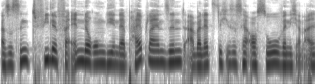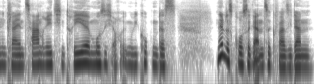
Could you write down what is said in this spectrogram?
also es sind viele Veränderungen, die in der Pipeline sind, aber letztlich ist es ja auch so, wenn ich an allen kleinen Zahnrädchen drehe, muss ich auch irgendwie gucken, dass ne, das große Ganze quasi dann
